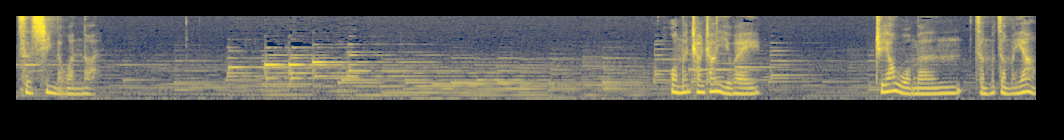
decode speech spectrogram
自信的温暖。我们常常以为，只要我们怎么怎么样，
